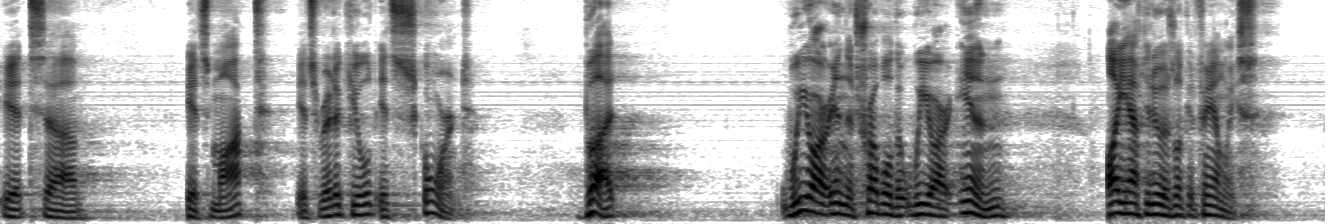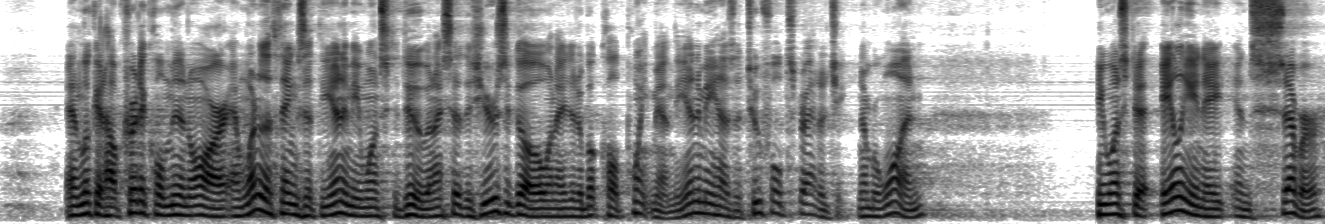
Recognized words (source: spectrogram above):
it's, uh, it's mocked, it's ridiculed, it's scorned. But we are in the trouble that we are in. All you have to do is look at families and look at how critical men are. And one of the things that the enemy wants to do, and I said this years ago when I did a book called Point Men, the enemy has a twofold strategy. Number one, he wants to alienate and sever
